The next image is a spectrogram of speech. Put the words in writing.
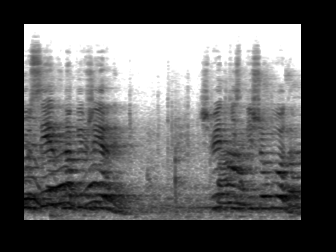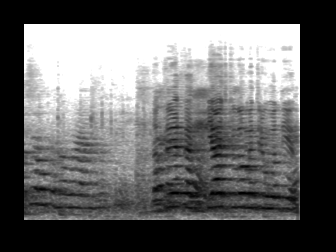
курсив напівжирним. Швидкість пішохода. Наприклад, 5 км в годину.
